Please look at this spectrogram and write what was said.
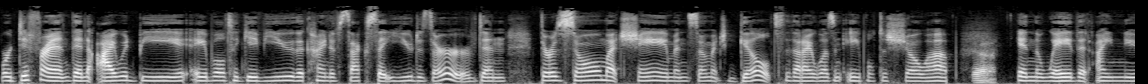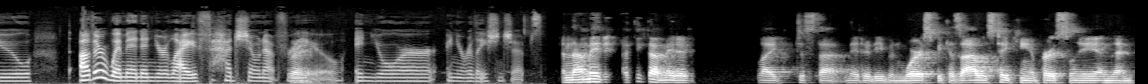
were different, then I would be able to give you the kind of sex that you deserved. And there was so much shame and so much guilt that I wasn't able to show up yeah. in the way that I knew other women in your life had shown up for right. you in your in your relationships. And that made it I think that made it like just that made it even worse because I was taking it personally and then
